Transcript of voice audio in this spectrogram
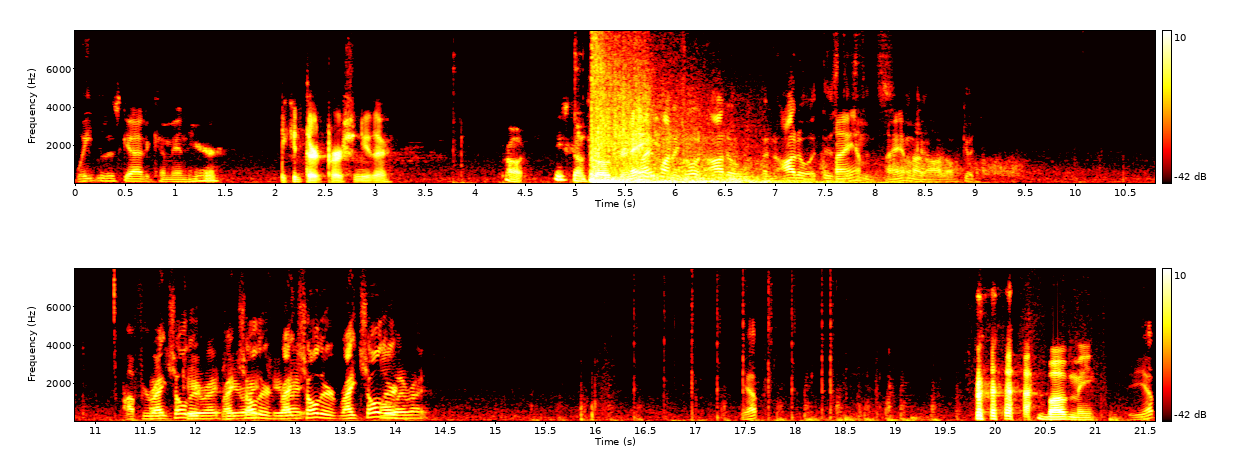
waiting For this guy to come in here. You can third person you there. Bro, he's gonna throw a You grenade. might want to go an auto, an auto at this I am. distance. I am okay. on auto. Good. Off your Right, right shoulder, your right, to right your right, shoulder, right right. shoulder, right All the way shoulder. right. Yep, Above me. yep.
